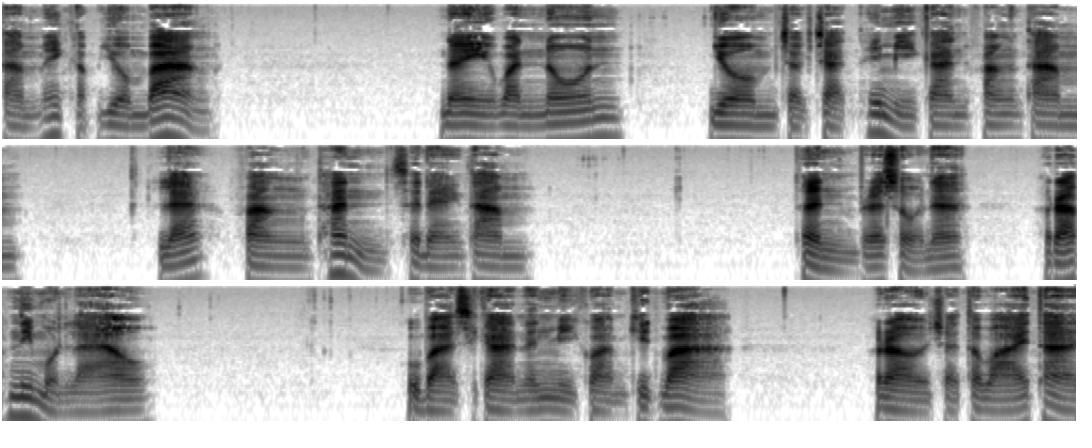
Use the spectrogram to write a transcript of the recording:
ธรรมให้กับโยมบ้าง ในวันโน้น โยมจักจัดให้มีการฟังธรรม และฟังท่านแสดงธรรม ท่านพระโสนะรับนิมนต์แล้ว อุบาสิกานั้นมีความคิดว่า เราจะถวายทาน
